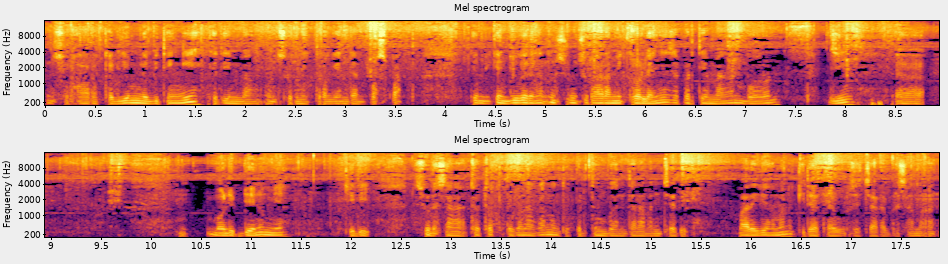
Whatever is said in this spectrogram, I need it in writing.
unsur hara kalium lebih tinggi ketimbang unsur nitrogen dan fosfat. Demikian juga dengan unsur-unsur hara mikro lainnya seperti mangan, boron, zinc, uh, molybdenum ya. Jadi sudah sangat cocok kita gunakan untuk pertumbuhan tanaman cabai. Mari teman-teman kita tahu secara bersamaan.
